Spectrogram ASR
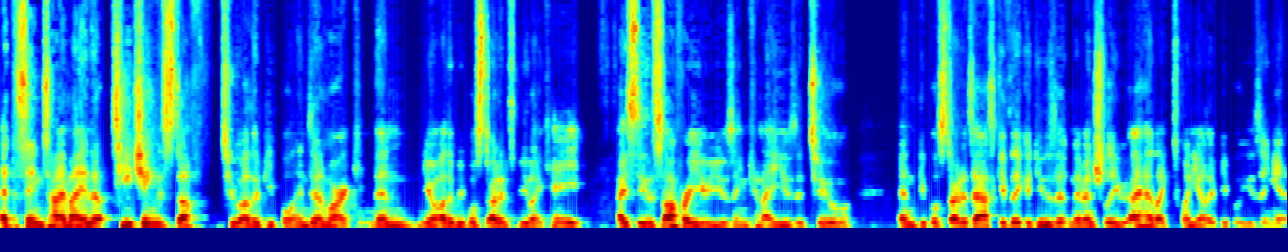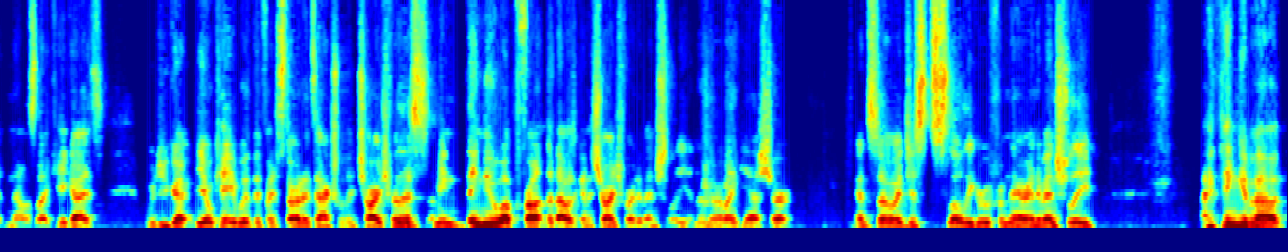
at the same time, I ended up teaching this stuff to other people in Denmark. Then you know other people started to be like, "Hey, I see the software you're using. Can I use it too?" And people started to ask if they could use it. And eventually, I had like 20 other people using it. And I was like, "Hey guys." Would you be okay with if I started to actually charge for this? I mean, they knew up front that I was going to charge for it eventually, and then they were like, "Yeah, sure." And so it just slowly grew from there. And eventually, I think about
